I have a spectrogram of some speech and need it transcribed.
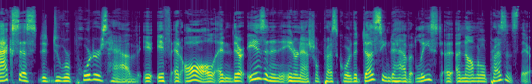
access do reporters have, if at all? And there is an international press corps that does seem to have at least a, a nominal presence there.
